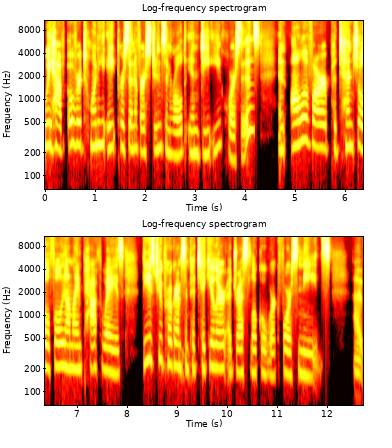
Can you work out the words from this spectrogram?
We have over 28% of our students enrolled in DE courses and all of our potential fully online pathways, these two programs in particular address local workforce needs. Uh,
